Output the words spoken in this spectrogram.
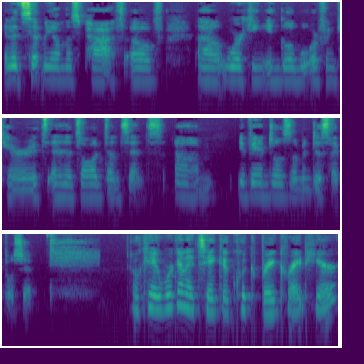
and it set me on this path of uh, working in global orphan care. It's and it's all I've done since um, evangelism and discipleship. Okay, we're going to take a quick break right here.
